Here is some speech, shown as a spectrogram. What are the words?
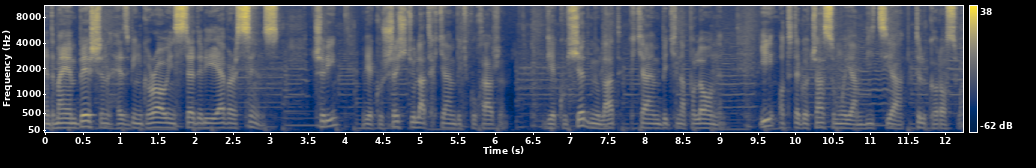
And my ambition has been growing steadily ever since. Czyli w wieku 6 lat chciałem być kucharzem. W wieku 7 lat chciałem być Napoleonem. I od tego czasu moja ambicja tylko rosła.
